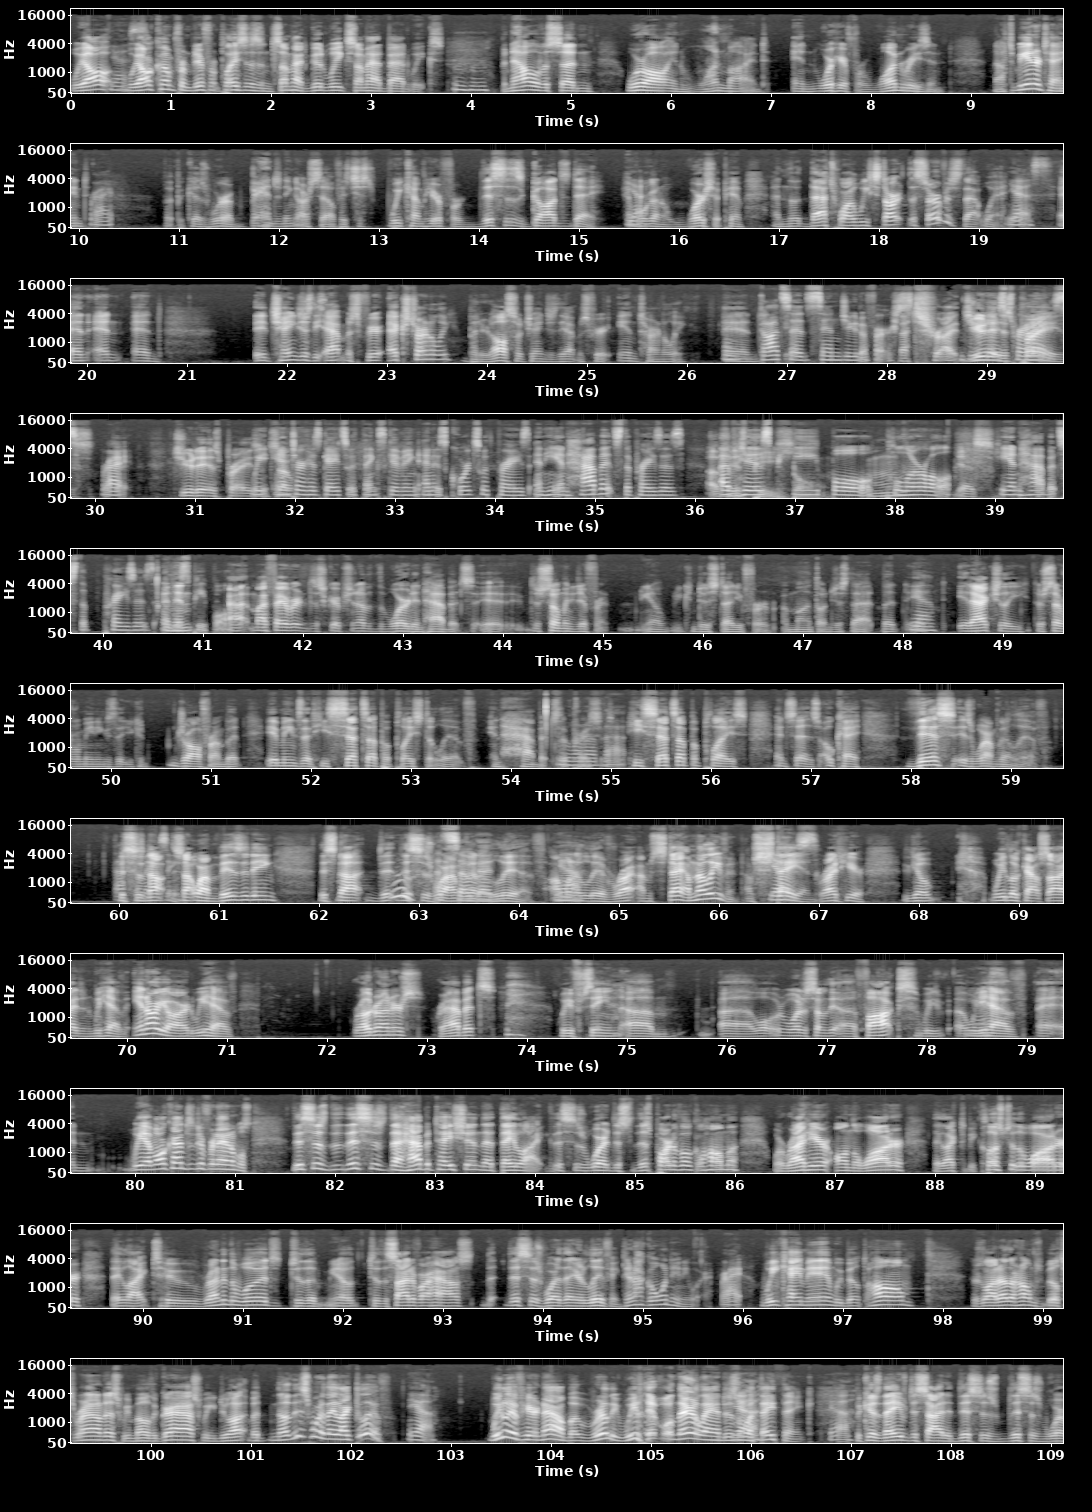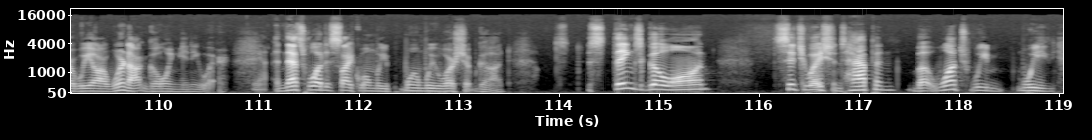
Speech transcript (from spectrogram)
We all Yes. we all come from different places and some had good weeks, some had bad weeks. hmm But now all of a sudden we're all in one mind and we're here for one reason, not to be entertained, Right. but because we're abandoning ourselves. It's just we come here for this is God's day, and Yeah. we're going to worship Him, and th- that's why we start the service that way. Yes. And and and it changes the atmosphere externally, but it also changes the atmosphere internally. And, God said, "Send Judah first. that's right. Judah, Judah, is praise. Right. Judah is praise. We so- enter his gates with thanksgiving and his courts with praise, and he inhabits the praises Of of, his his, people. people, Mhm. plural. Yes. He inhabits the praises of And his then, people. Uh, my favorite description of the word inhabits. It, there's so many different. You know, you can do a study for a month on just that. But Yeah. it, it actually there's several meanings that you could draw from. But it means that he sets up a place to live, inhabits the Ooh, I love places. that. He sets up a place and says, "Okay, this is where I'm going to live. That's this is not. amazing. It's not where I'm visiting. This not. Th- Ooh, this is where I'm so going to live. I'm Yeah. going to live right. I'm stay. I'm not leaving. I'm staying Yes. right here. You know, we look outside and we have in our yard we have roadrunners, rabbits. We've seen um, uh, what, what are some of the uh, fox? We uh, we have and we have all kinds of different animals. This is the, this is the habitation that they like. This is where this this part of Oklahoma. We're right here on the water. They like to be close to the water. They like to run in the woods to the you know to the side of our house. This is where they're living. They're not going anywhere right. we came in, we built a home. There's a lot of other homes built around us. We mow the grass. We do all, but no, this is where they like to live. Yeah. We live here now, but really we live on their land is Yeah. what they think Yeah. because they've decided this is this is where we are. We're not going anywhere. Yeah. And that's what it's like when we when we worship God. S- Things go on, situations happen, but once we we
